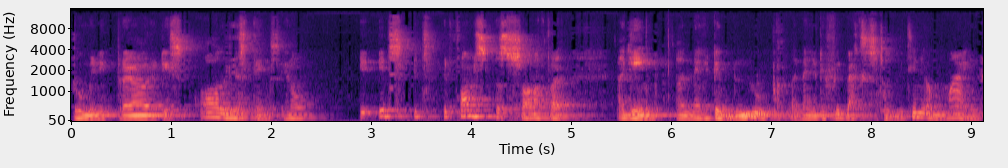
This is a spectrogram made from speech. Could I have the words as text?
too many priorities. All these things, you know, it, it's, it's it forms a sort of a again a negative loop, a negative feedback system within your mind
